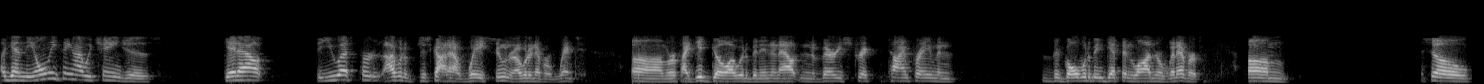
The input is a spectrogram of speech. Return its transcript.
Again, the only thing I would change is get out. The U.S. Per- I would have just got out way sooner. I would have never went. Um, or if I did go, I would have been in and out in a very strict time frame and the goal would have been get bin Laden or whatever. Um, so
